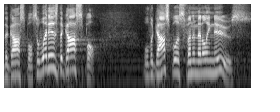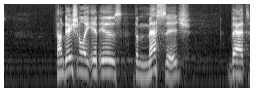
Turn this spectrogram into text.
the gospel. So, what is the gospel? Well, the gospel is fundamentally news. Foundationally, it is the message that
